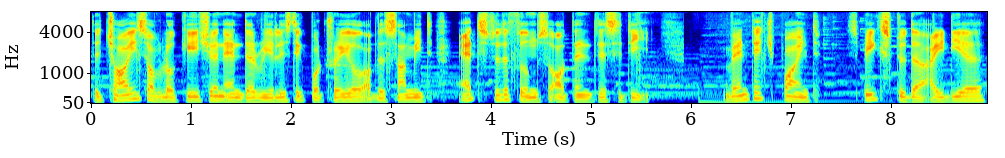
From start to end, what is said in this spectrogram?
The choice of location and the realistic portrayal of the summit adds to the film's authenticity. Vantage Point speaks to the idea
